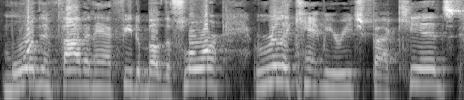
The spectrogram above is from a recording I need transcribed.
more than five and a half feet above the floor really can't be reached by kids.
